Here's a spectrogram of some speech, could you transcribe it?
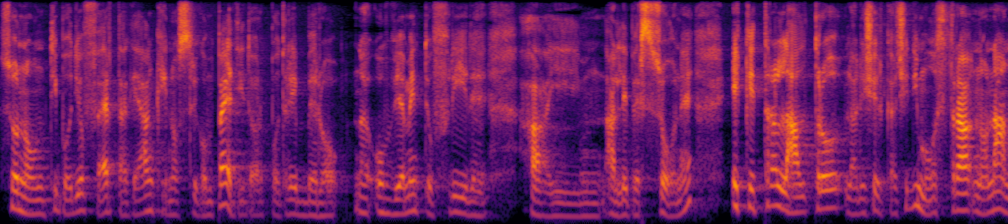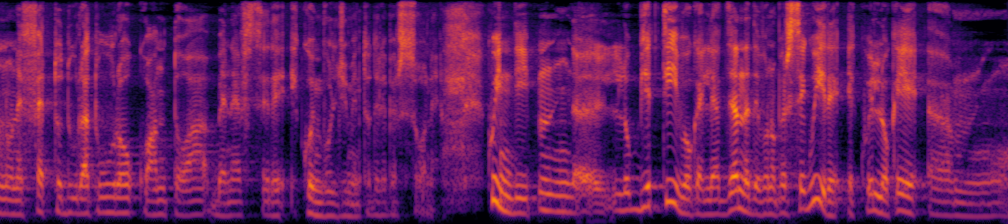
sono un tipo di offerta che anche i nostri competitor potrebbero eh, ovviamente offrire ai ai, alle persone e che tra l'altro la ricerca ci dimostra non hanno un effetto duraturo quanto a benessere e coinvolgimento delle persone. Quindi mh, l'obiettivo che le aziende devono perseguire e quello che ehm,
